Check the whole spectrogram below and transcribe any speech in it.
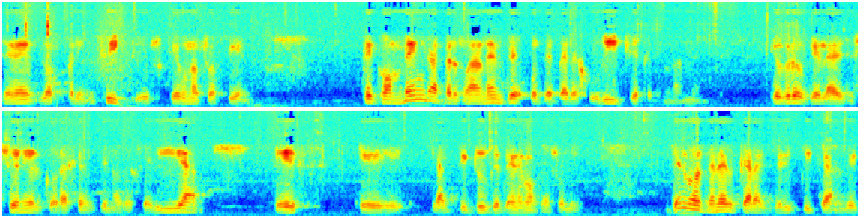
de los principios que uno sostiene te convenga personalmente o te perjudique personalmente. Yo creo que la decisión y el coraje que nos refería es eh, la actitud que tenemos que asumir. Tenemos que tener características de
